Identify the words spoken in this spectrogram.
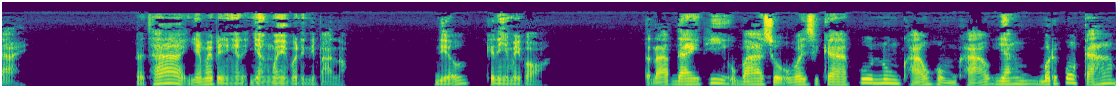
ได้แต่ถ้ายังไม่เป็นอย่างนั้นยังไม่บริณิพานหรอก เดี๋ยวแค่นี้ยังไม่พอ ตราบใดที่อุบาสกอุบาสิกาผู้นุ่งขาวห่มขาวยังบริโภคกาม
